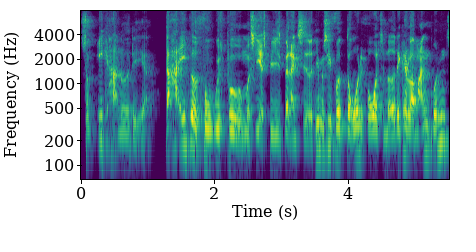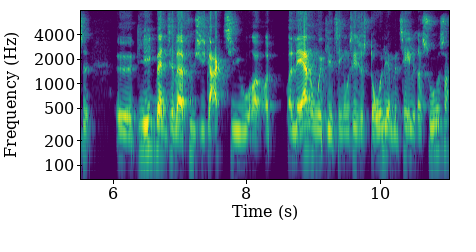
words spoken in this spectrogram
som ikke har noget af det her. Der har ikke været fokus på måske at spise balanceret. De har måske fået et dårligt forhold til mad. Det kan der være mange grunde til. Øh, de er ikke vant til at være fysisk aktive og, og, og lære nogle af de her ting, og måske så dårlige mentale ressourcer.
